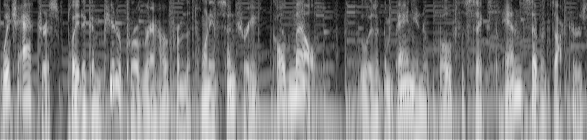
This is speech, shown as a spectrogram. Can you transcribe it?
Which actress played a computer programmer from the 20th century called Mel, who was a companion of both the 6th and 7th Doctors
